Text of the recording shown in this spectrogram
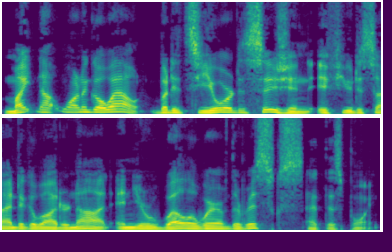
might not want to go out, but it's your decision if you decide to go out or not. And you're well aware of the risks at this point.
